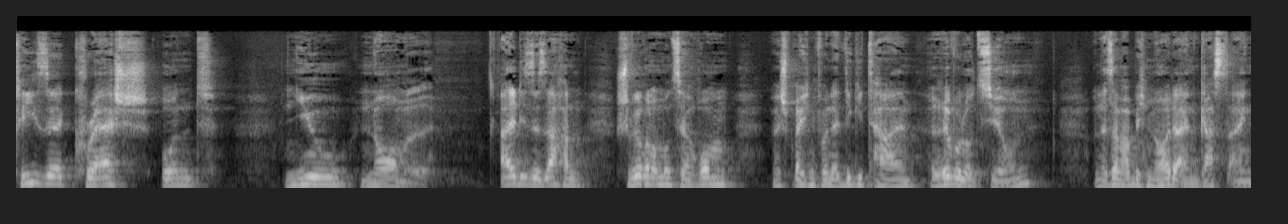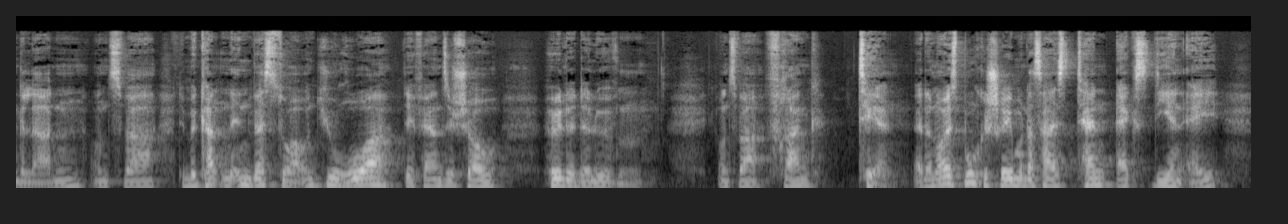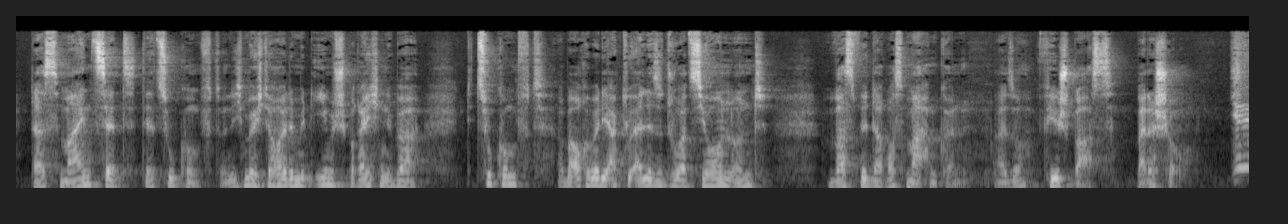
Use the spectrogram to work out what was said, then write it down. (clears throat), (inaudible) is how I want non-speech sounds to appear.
Krise, Crash und New Normal. All diese Sachen schwirren um uns herum. Wir sprechen von der digitalen Revolution. Und deshalb habe ich mir heute einen Gast eingeladen, und zwar den bekannten Investor und Juror der Fernsehshow Höhle der Löwen. Und zwar Frank Thelen. Er hat ein neues Buch geschrieben und das heißt 10x DNA, das Mindset der Zukunft. Und ich möchte heute mit ihm sprechen über die Zukunft, aber auch über die aktuelle Situation und was wir daraus machen können. Also viel Spaß bei der Show. Yeah.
